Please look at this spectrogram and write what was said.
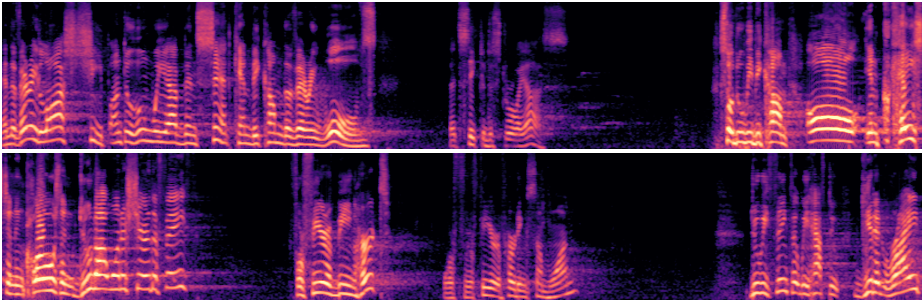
And the very lost sheep unto whom we have been sent can become the very wolves that seek to destroy us. So, do we become all encased and enclosed and do not want to share the faith for fear of being hurt or for fear of hurting someone? Do we think that we have to get it right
